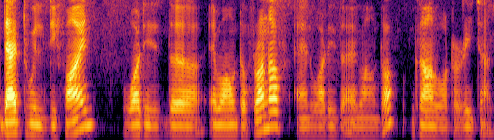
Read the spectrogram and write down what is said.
that will define what is the amount of runoff and what is the amount of groundwater recharge.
